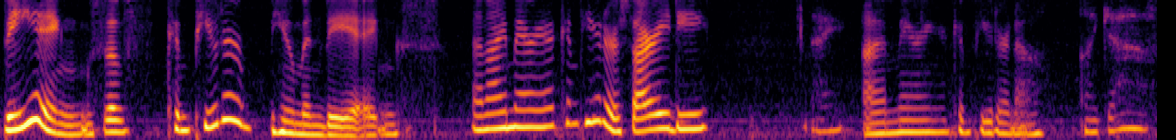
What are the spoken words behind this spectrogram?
beings, of computer human beings. and I marry a computer. Sorry, D. I, I'm marrying a computer now. I guess.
